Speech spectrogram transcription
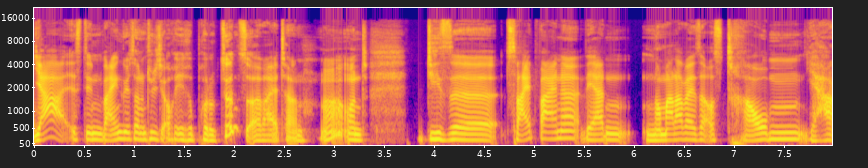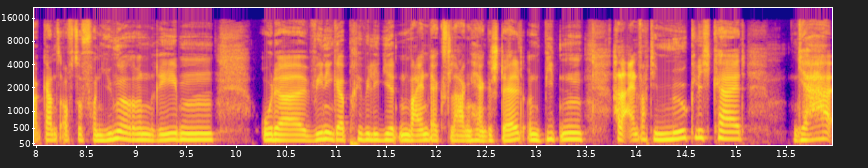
ja, ist den Weingütern natürlich auch ihre Produktion zu erweitern. Ne? Und diese Zweitweine werden normalerweise aus Trauben, ja, ganz oft so von jüngeren Reben oder weniger privilegierten Weinbergslagen hergestellt und bieten halt einfach die Möglichkeit, ja,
